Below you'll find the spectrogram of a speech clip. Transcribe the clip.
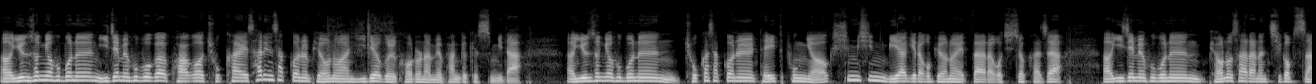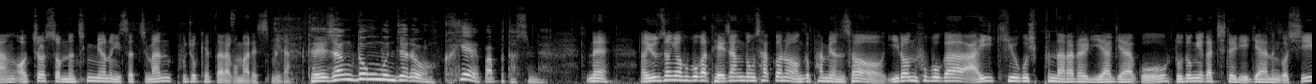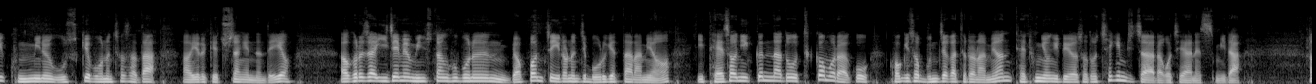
어, 윤석열 후보는 이재명 후보가 과거 조카의 살인 사건을 변호한 이력을 거론하며 반격했습니다. 어, 윤석열 후보는 조카 사건을 데이트 폭력, 심신 미약이라고 변호했다라고 지적하자 어, 이재명 후보는 변호사라는 직업상 어쩔 수 없는 측면은 있었지만 부족했다라고 말했습니다. 대장동 문제로 크게 맞붙었습니다. 네. 어, 윤석열 후보가 대장동 사건을 언급하면서 이런 후보가 아이 키우고 싶은 나라를 이야기하고 노동의 가치를 얘기하는 것이 국민을 우습게 보는 처사다. 어, 이렇게 주장했는데요. 어, 그러자 이재명 민주당 후보는 몇 번째 이러는지 모르겠다라며 이 대선이 끝나도 특검을 하고 거기서 문제가 드러나면 대통령이 되어서도 책임지자라고 제안했습니다.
